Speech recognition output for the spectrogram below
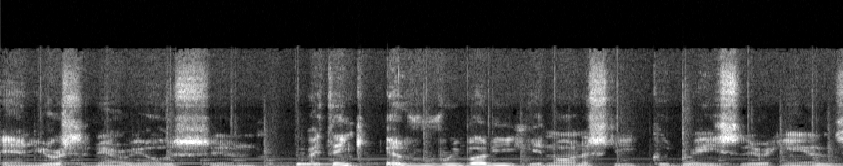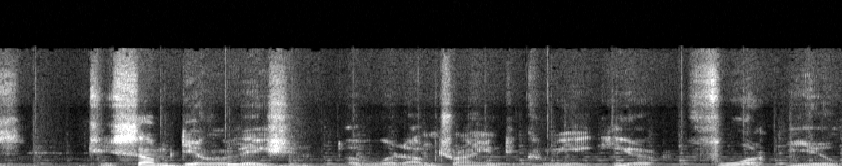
and your scenarios and i think everybody in honesty could raise their hands to some derivation of what i'm trying to create here for you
